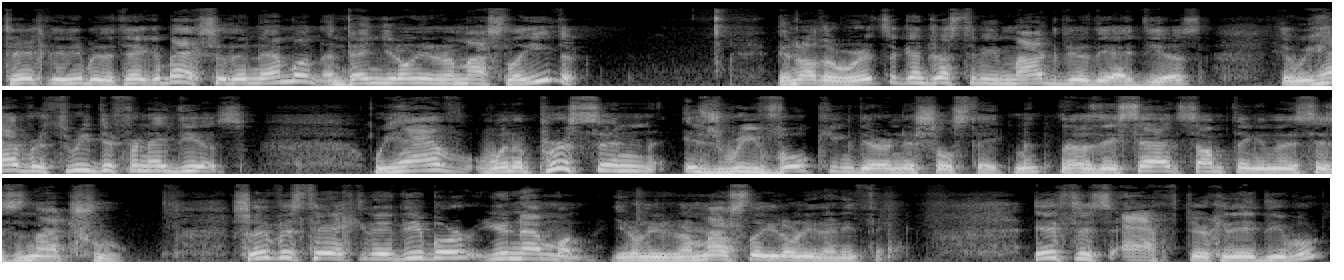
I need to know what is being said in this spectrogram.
Take the dibur, they take it back. So then emun, and then you don't need a masla either. In other words, again, just to be magdir the ideas, that we have are three different ideas. We have when a person is revoking their initial statement. Now, they said something and they says it's not true. So if it's taking a dibur, you're nemun. You don't need a masla, you don't need anything. If it's after kedei dibur,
